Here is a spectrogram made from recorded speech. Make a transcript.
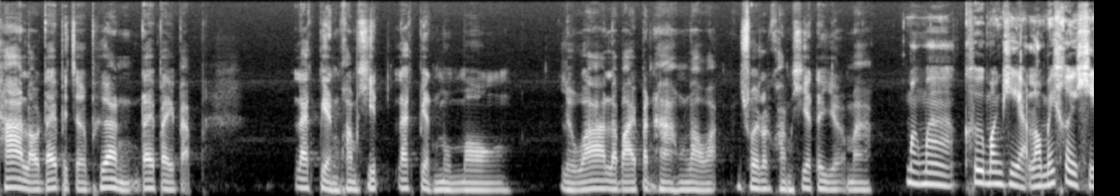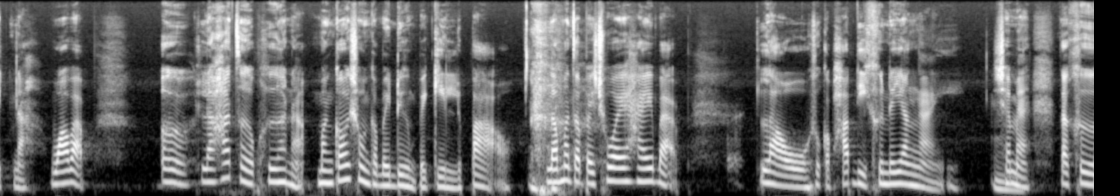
ถ้าเราได้ไปเจอเพื่อนได้ไปแบบ แลกเปลี่ยนความคิด แลกเปลี่ยนมุมมอง หรือว่าระบายปัญหาของเราอะมันช่วยลดความเครียดได้เยอะมาก มากๆคือบางทีอะเราไม่เคยคิดนะ ว่าแบบ เออ แล้วถ้าเจอเพื่อนอะมันก็ชวนกันไปดื่มไปกินหรือเปล่า แล้วมันจะไปช่วยให้แบบเราสุขภาพดีขึ้นได้ยังไง ใช่ไหมแต่คือ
